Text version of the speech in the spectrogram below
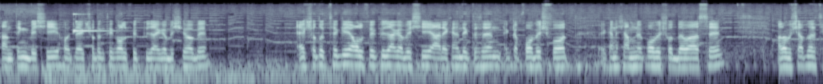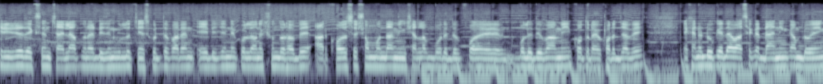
সামথিং বেশি, হয়তো এক শতক থেকে অল্প একটু জায়গা বেশি হবে। এক শতক থেকে অল্প একটু জায়গা বেশি, আর এখানে দেখতেছেন একটা প্রবেশ পথ। এখানে সামনে প্রবেশ পথ দেওয়া আছে। আর অবশ্যই আপনারা থ্রি ডিতে দেখছেন, চাইলে আপনারা ডিজাইনগুলো চেঞ্জ করতে পারেন। এই ডিজাইনে করলে অনেক সুন্দর হবে। আর খরচের সম্বন্ধে আমি ইনশাল্লাহ বলে দেবো বলে দেবো আমি কত টাকা খরচ যাবে। এখানে ঢুকে দেওয়া আছে একটা dining cum drawing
